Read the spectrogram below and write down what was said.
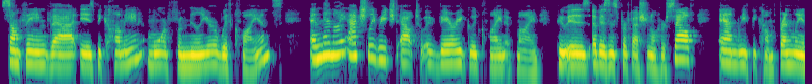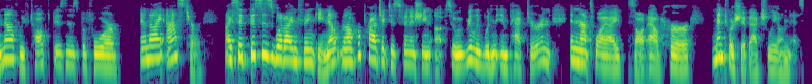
something that is becoming more familiar with clients. And then I actually reached out to a very good client of mine who is a business professional herself. And we've become friendly enough. We've talked business before. And I asked her, I said, this is what I'm thinking. Now, now her project is finishing up, so it really wouldn't impact her. And, and that's why I sought out her mentorship actually on this.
